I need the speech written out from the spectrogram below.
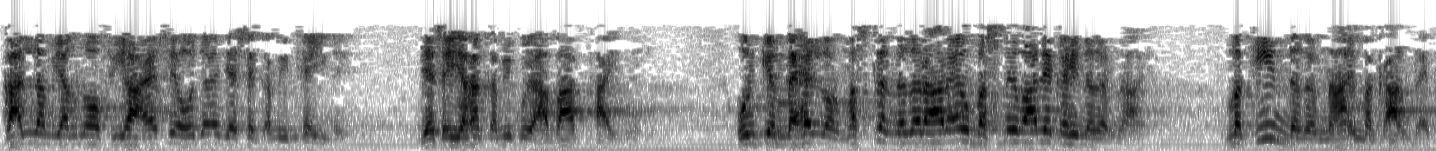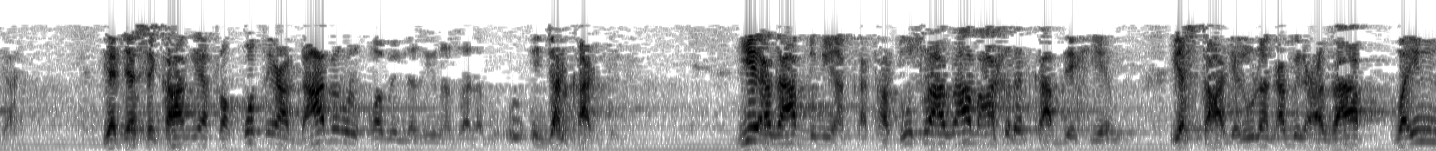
کالم یغنوفیا ایسے ہو جائیں جیسے کبھی تھے ہی نہیں۔ جیسے یہاں کبھی کوئی آباد تھا ہی نہیں۔ ان کے محل اور مسکن نظر آ رہے ہو، بسنے والے کہیں نظر نہ آئے۔ مکین نظر نہ آئے، مکان رہ جائیں یا جیسے کہا گیا فقوت یا داب القوم نظیر نظر ان کی جڑ کاٹ دی۔ یہ عذاب دنیا کا تھا، دوسرا عذاب آخرت کا، آپ دیکھیے۔ یس تاجلونا کا بل عذاب و ان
